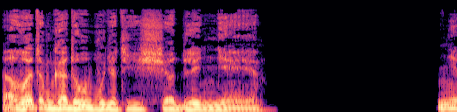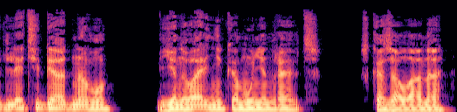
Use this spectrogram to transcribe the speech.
а в этом году будет еще длиннее». «Не для тебя одного. Январь никому не нравится», — сказала она.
